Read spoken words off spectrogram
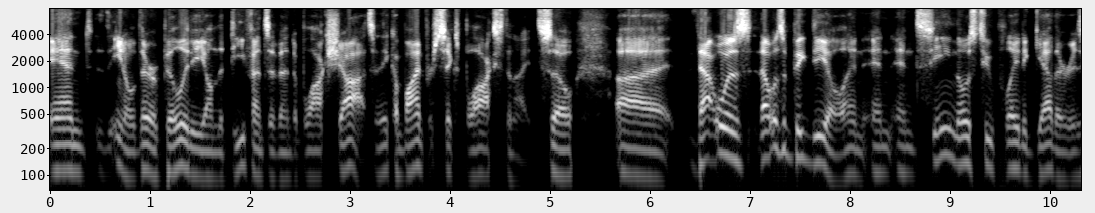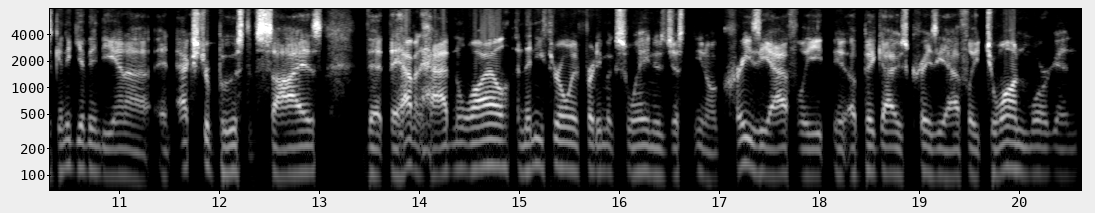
and you know their ability on the defensive end to block shots, and they combined for six blocks tonight. So uh, that was that was a big deal, and and and seeing those two play together is going to give Indiana an extra boost of size that they haven't had in a while. And then you throw in Freddie McSwain, who's just you know crazy athlete, a big guy who's crazy athlete. Juwan Morgan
